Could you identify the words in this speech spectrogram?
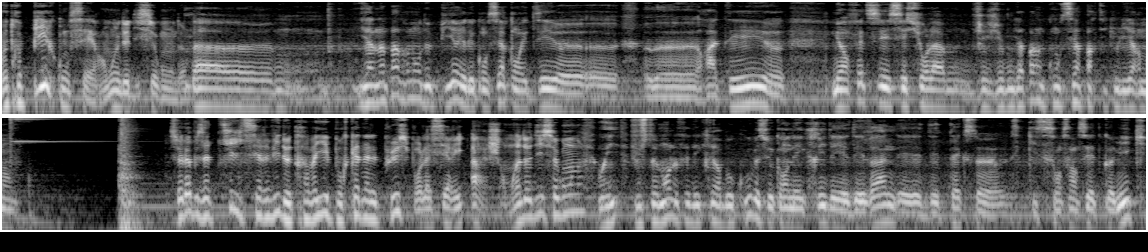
Votre pire concert en moins de 10 secondes. Bah, euh, il y en a pas vraiment de pire. Il y a des concerts qui ont été euh, euh, ratés, mais en fait, c'est sur la. Il n'y a pas un concert particulièrement. Cela vous a-t-il servi de travailler pour Canal Plus pour la série H en moins de 10 secondes? Oui, justement, le fait d'écrire beaucoup, parce que quand on écrit des, des vannes, des, des textes euh, qui sont censés être comiques,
